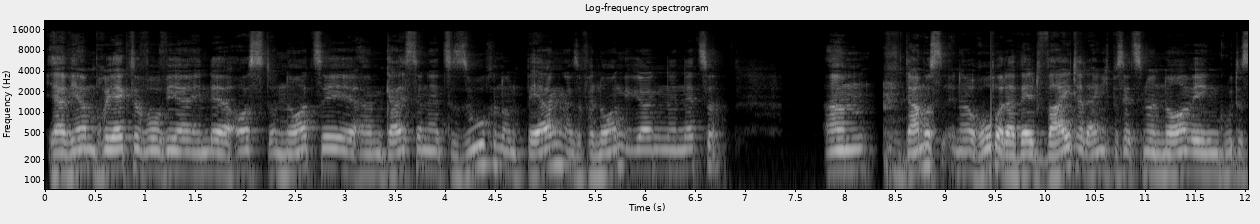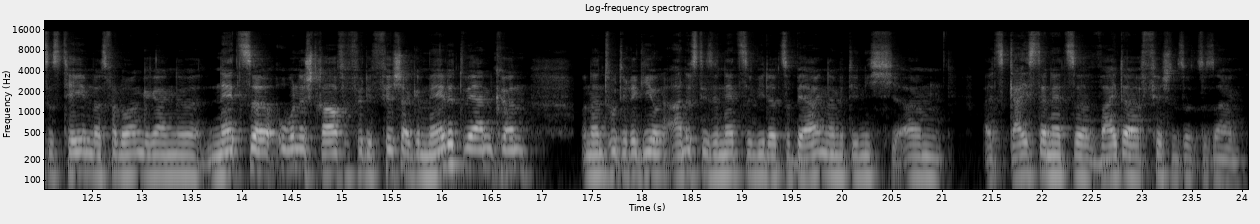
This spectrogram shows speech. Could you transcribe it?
Ja, wir haben Projekte, wo wir in der Ost- und Nordsee ähm, Geisternetze suchen und bergen, also verloren gegangene Netze. Ähm, da muss in Europa oder weltweit hat eigentlich bis jetzt nur Norwegen ein gutes System, dass verloren gegangene Netze ohne Strafe für die Fischer gemeldet werden können. Und dann tut die Regierung alles, diese Netze wieder zu bergen, damit die nicht ähm, als Geisternetze weiter fischen sozusagen.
